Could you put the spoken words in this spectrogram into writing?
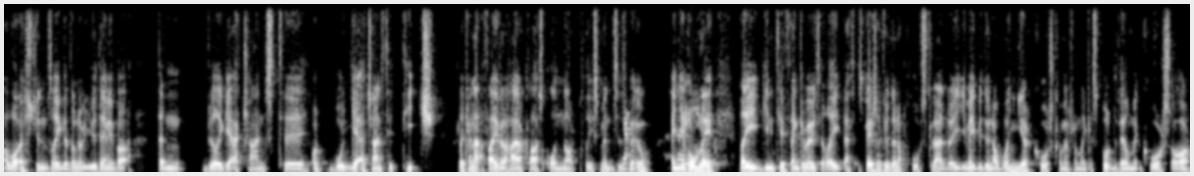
a lot of students like I don't know about you, Demi, but didn't really get a chance to or won't get a chance to teach like an N5 or a higher class on their placements as yeah. well. And you've only like you need to think about it like especially if you're doing a postgrad, right? You might be doing a one year course coming from like a sport development course or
